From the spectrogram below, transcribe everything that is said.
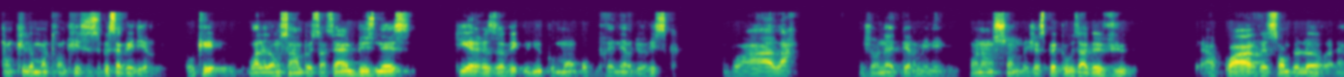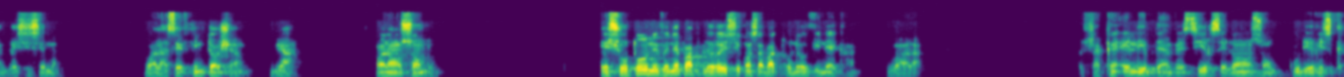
tranquillement, tranquille. C'est ce que ça veut dire. OK? Voilà, donc c'est un peu ça. C'est un business qui est réservé uniquement aux preneurs de risques. Voilà. J'en ai terminé. On est ensemble. J'espère que vous avez vu à quoi ressemble leur investissement. Voilà, c'est Fintosh. Hein. Bien. On est ensemble. Et surtout, ne venez pas pleurer ici quand ça va tourner au vinaigre. Hein. Voilà. Chacun est libre d'investir selon son coût de risque.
